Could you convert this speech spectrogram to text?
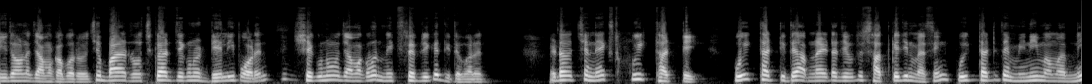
এই ধরনের জামা কাপড় রয়েছে বা রোজকার যেগুলো ডেলি পরেন সেগুলো জামা কাপড় মিক্স ফেব্রিকে দিতে পারেন। এটা হচ্ছে নেক্সট কুইক থার্টি কুইক থার্টিতে আপনার এটা যেহেতু সাত কেজির মেশিন কুইক থার্টিতে মিনিমাম আপনি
